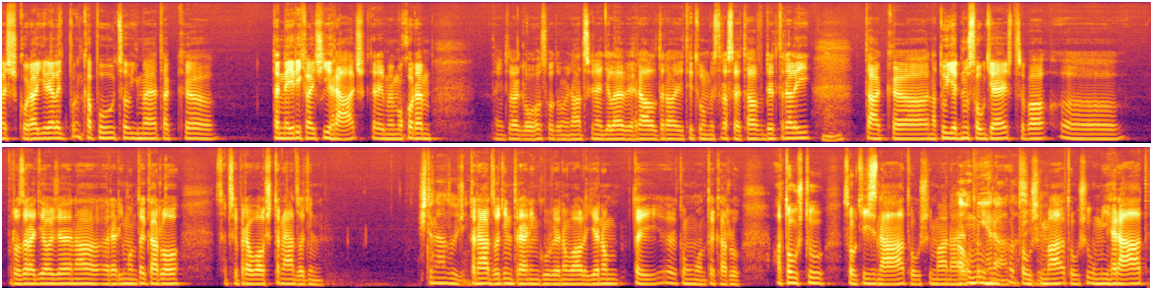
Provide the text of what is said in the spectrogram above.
ve Škoda Rally Cupu, co víme, tak ten nejrychlejší hráč, který mimochodem není to tak dlouho, jsou to možná tři neděle, vyhrál teda i titul mistra světa v Dirt Rally, hmm tak eh, na tu jednu soutěž třeba uh, prozradil, že na Rally Monte Carlo se připravoval 14 hodin. 14 hodin. 14 hodin tréninku věnoval jenom tej, eh, tomu Monte Carlo. A to už tu soutěž zná, to už ji má na... A umí hrát. To, to, už, má, to už umí hrát,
